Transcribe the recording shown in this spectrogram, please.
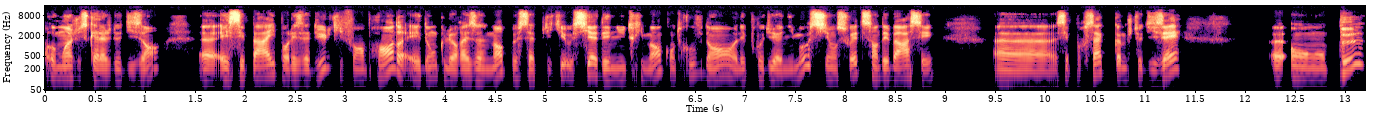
au moins jusqu'à l'âge de 10 ans. Euh, et c'est pareil pour les adultes, il faut en prendre. Et donc le raisonnement peut s'appliquer aussi à des nutriments qu'on trouve dans les produits animaux si on souhaite s'en débarrasser. Euh, c'est pour ça que, comme je te disais, on peut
